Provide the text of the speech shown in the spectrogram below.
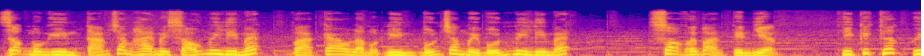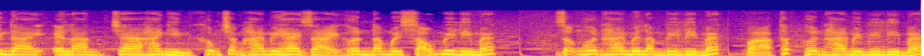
rộng 1.826mm và cao là 1.414mm. So với bản tiền nhiệm, thì kích thước Hyundai Elantra 2022 dài hơn 56mm, rộng hơn 25mm và thấp hơn 20mm.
